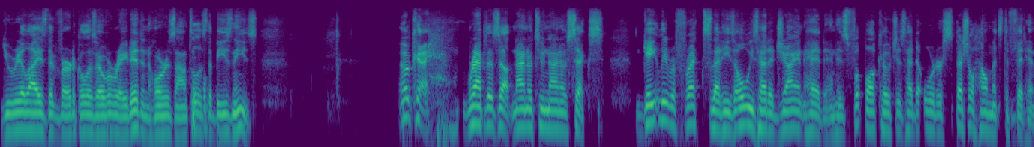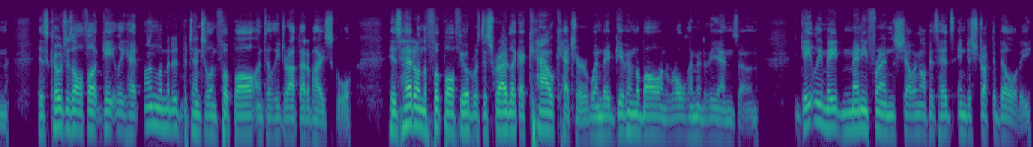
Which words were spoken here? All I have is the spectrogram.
you realize that vertical is overrated and horizontal is the bee's knees. Okay, wrap this up. 902 906. Gately reflects that he's always had a giant head, and his football coaches had to order special helmets to fit him. His coaches all thought Gately had unlimited potential in football until he dropped out of high school. His head on the football field was described like a cow catcher when they'd give him the ball and roll him into the end zone. Gately made many friends showing off his head's indestructibility.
